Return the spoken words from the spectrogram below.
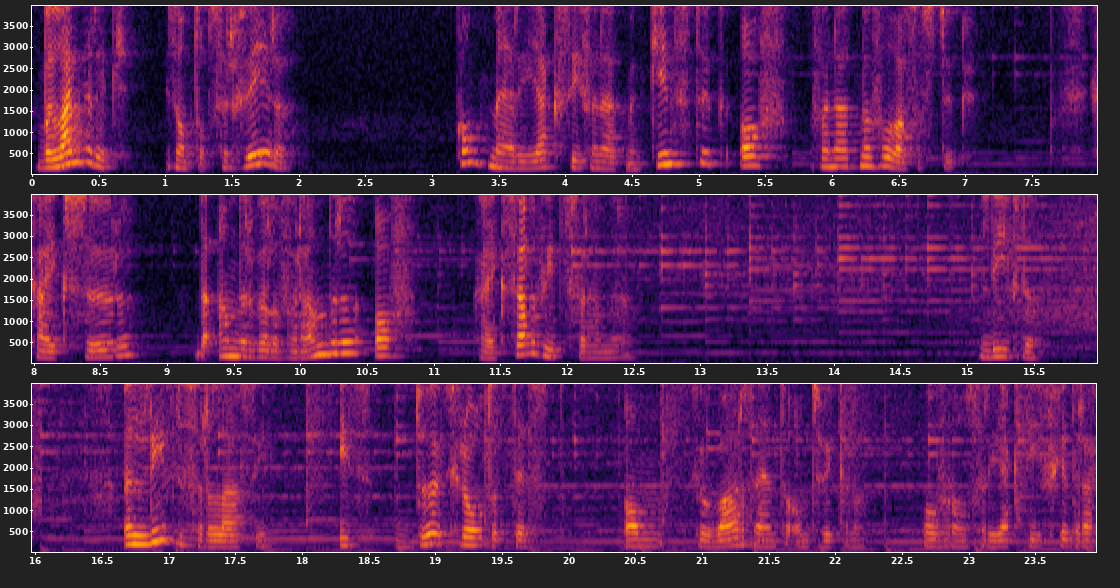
Belangrijk is om te observeren. Komt mijn reactie vanuit mijn kindstuk of vanuit mijn volwassen stuk? Ga ik zeuren, de ander willen veranderen of ga ik zelf iets veranderen? Liefde. Een liefdesrelatie is de grote test om gewaarzijn te ontwikkelen over ons reactief gedrag.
